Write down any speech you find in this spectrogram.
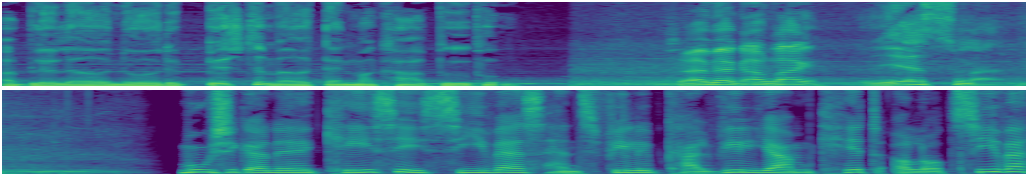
er blevet lavet noget af det bedste mad, Danmark har at byde på. Så er vi her, gamle dreng. Yes, man. Musikerne Casey, Sivas, Hans Philip, Carl William, Kit og Lord Siva,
